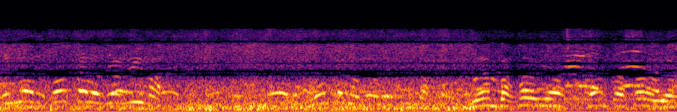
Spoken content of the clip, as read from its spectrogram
Señores, bótalos de arriba. De arriba. Ya han bajado ya, ya han bajado ya.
